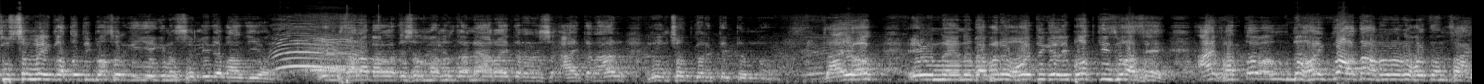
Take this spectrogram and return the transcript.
দুঃসময় গত দুই বছর গিয়ে কিনা চল্লিতে বাজিও। সারা বাংলাদেশের মানুষ জানে, আর আয়তারার ঋণ শোধ করে দিতেন না যাই হোক, এই উন্নয়নের ব্যাপারে হইতে গেলে বহুত কিছু আছে। আই ফাত্ত হয় কথা হইতেন চাই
